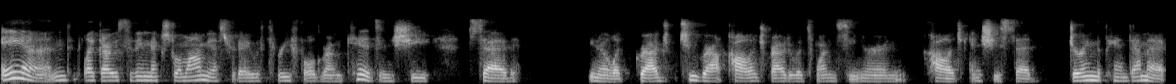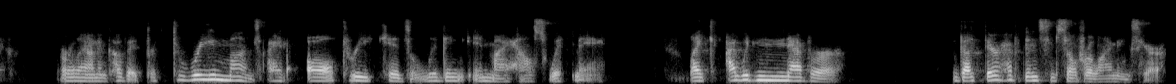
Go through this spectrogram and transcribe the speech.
And like I was sitting next to a mom yesterday with three full grown kids, and she said, you know, like grad two grad college graduates, one senior in college, and she said during the pandemic, early on in COVID, for three months, I had all three kids living in my house with me. Like I would never like there have been some silver linings here.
